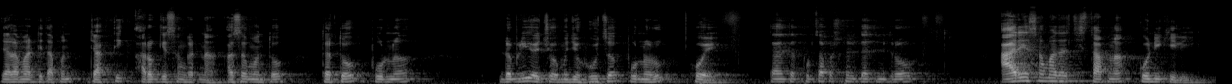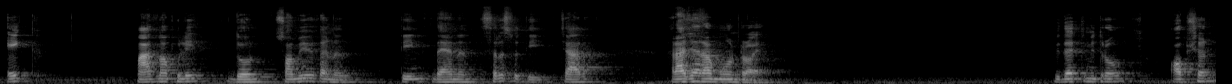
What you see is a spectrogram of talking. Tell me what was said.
ज्याला मराठीत आपण जागतिक आरोग्य संघटना असं म्हणतो तर तो पूर्ण डब्ल्यू एच ओ म्हणजे हूचं पूर्णरूप होय. त्यानंतर पुढचा प्रश्न विद्यार्थी मित्रो आर्य समाजाची स्थापना कोणी केली? एक महात्मा फुले. दोन स्वामी विवेकानंद. तीन दयानंद सरस्वती. चार राजा राममोहन रॉय. विद्यार्थी मित्रो ऑप्शन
